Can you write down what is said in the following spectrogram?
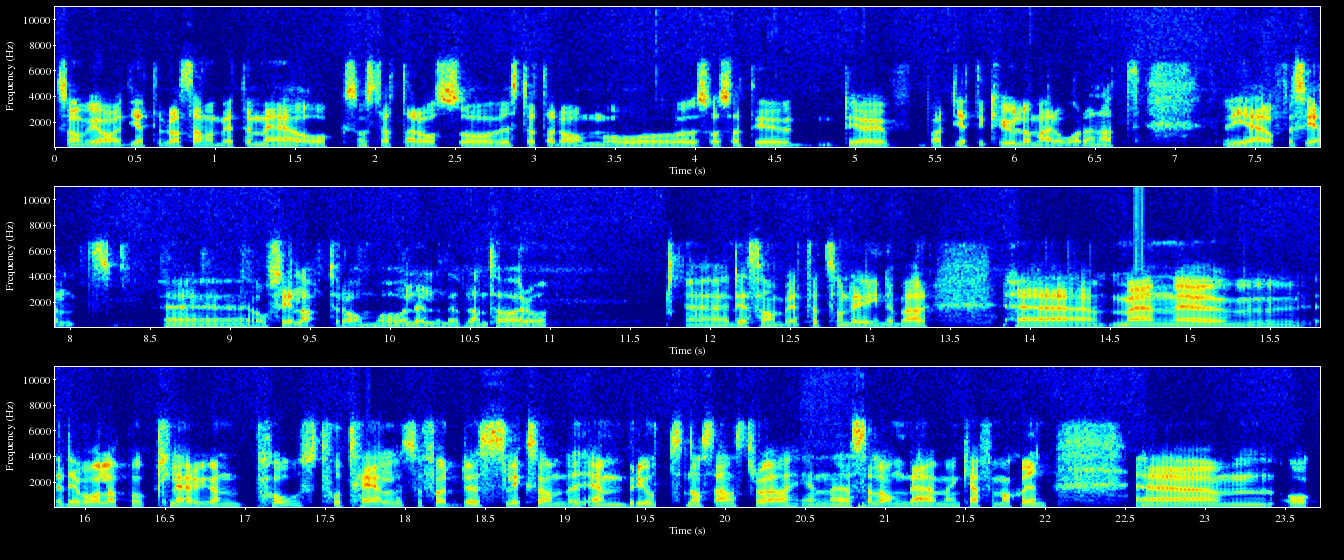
som vi har ett jättebra samarbete med och som stöttar oss och vi stöttar dem och så, så att det, det har varit jättekul de här åren att vi är officiellt eh, officiell app till dem och, eller leverantör. Och, Eh, det samarbetet som det innebär. Eh, men eh, det var på Clarion Post Hotel så föddes liksom embryot någonstans tror jag, i en salong där med en kaffemaskin. Ehm, och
